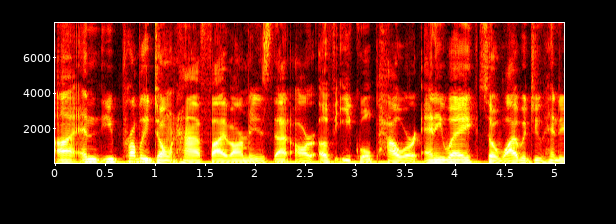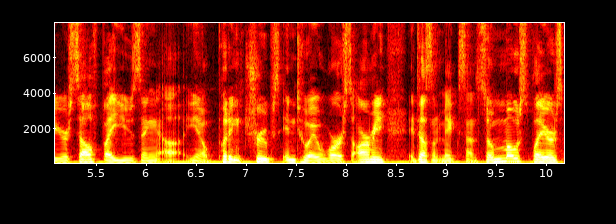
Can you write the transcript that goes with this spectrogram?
uh, and you probably don't have five armies that are of equal power anyway. So why would you hinder yourself by using uh, you know putting troops into a worse army? It doesn't make sense. So most players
